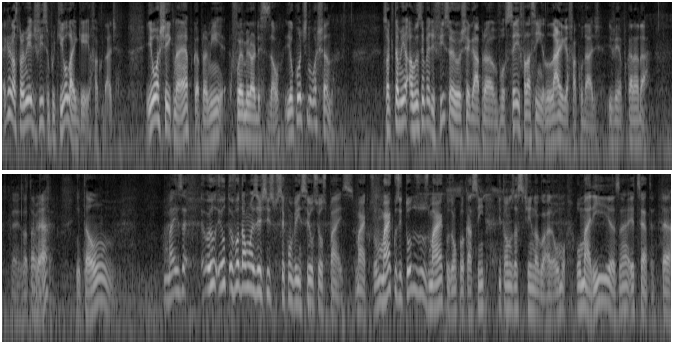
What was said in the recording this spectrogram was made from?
É que negócio, pra mim é difícil, porque eu larguei a faculdade. Eu achei que na época, pra mim, foi a melhor decisão, e eu continuo achando. Só que também, ao mesmo tempo, é difícil eu chegar pra você e falar assim, larga a faculdade e venha pro Canadá, É, exatamente. né? Então, Mas é, eu, eu, eu vou dar um exercício para você convencer os seus pais, Marcos. O Marcos e todos os Marcos, vamos colocar assim, que estão nos assistindo agora. Ou, ou Marias, né, etc. é...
